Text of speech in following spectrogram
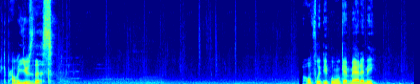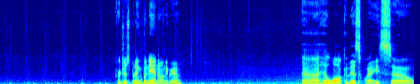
I could probably use this. Hopefully people won't get mad at me. For just putting a banana on the ground. Uh, he'll walk this way, so...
